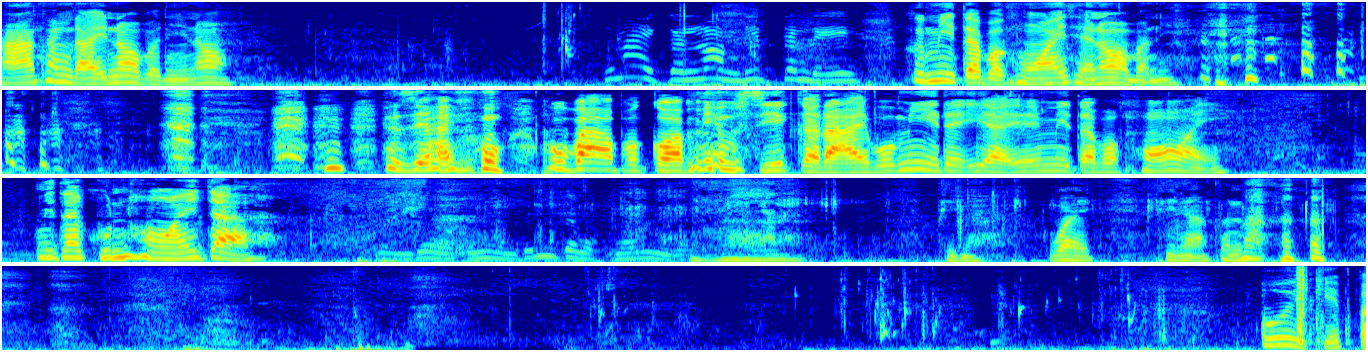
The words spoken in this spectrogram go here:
หาทางใดนอกบัดนี้นาะไม่กันล่อคือมีแต่บักหอยแถวนอกบัดนี้สิให้ผู้ผู้บ่าวประกอบมิวสิกก็ได้บ่มีได้เอี้ยมีแต่บักห้อย มีแต่คุณหอยจ้ะแม่พี่นะไว้พี่นะเพิ่นมาโอ้ย เก็บไป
